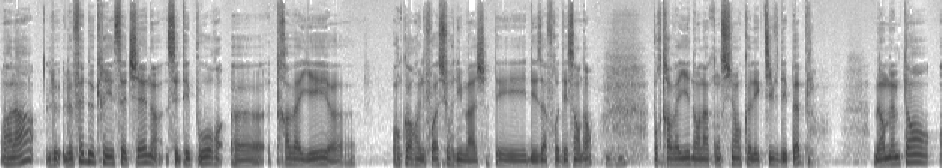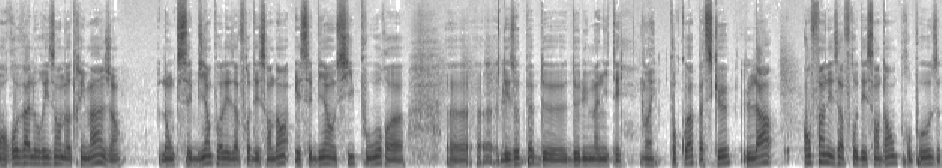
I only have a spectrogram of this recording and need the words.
voilà, le, fait de créer cette chaîne, c'était pour euh, travailler euh, encore une fois sur l'image des, des afrodescendants, mhm. pour travailler dans l'inconscient collectif des peuples, mais en même temps en revalorisant notre image. Hein. donc c'est bien pour les afrodescendants et c'est bien aussi pour euh, les autres peuples de, de l'humanité. Pourquoi? Parce que là, enfin les afrodescendants proposent,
